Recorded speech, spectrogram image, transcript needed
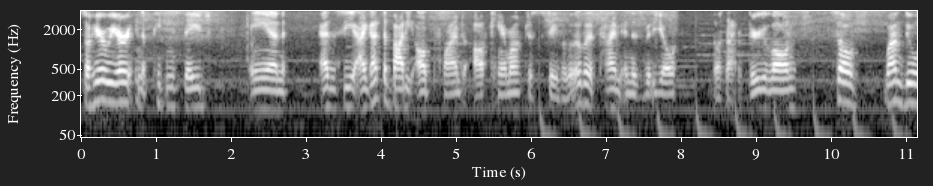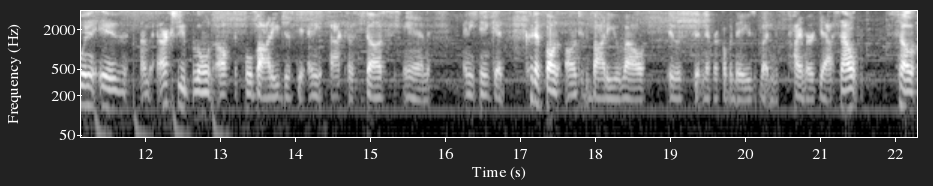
So here we are in the painting stage, and as you see, I got the body all primed off camera just to save a little bit of time in this video, so it's not very long. So what I'm doing is I'm actually blowing off the full body, just to get any excess dust and anything that could have fallen onto the body while it was sitting there for a couple days, letting primer gas out. So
